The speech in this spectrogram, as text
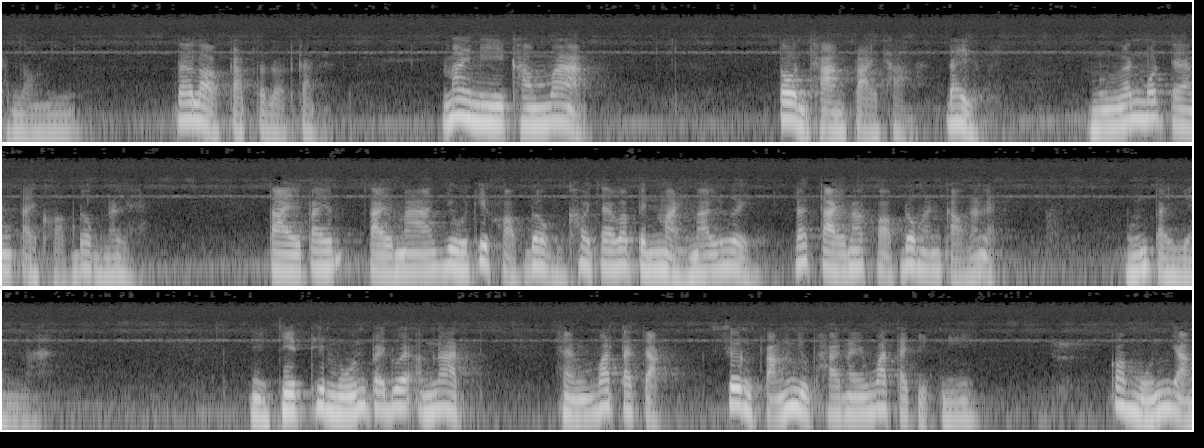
ทำนองนี้ตลอดกลับตลอดกัน ไม่มีคำว่า ต้นทางปลายทางได้เลย เหมือนมดแดงไต่ขอบด้งนั่นแหละไต่ไปไต่มาอยู่ที่ขอบด้งเข้าใจว่าเป็นใหม่มาเรื่อย แล้วไต่มาขอบด้งอันเก่านั่นแหละหมุนไปเย็นมา นี่จิตที่หมุนไปด้วยอำนาจ แห่งวัตจักร ซึ่งฝังอยู่ภายในวัตจิตนี้ ก็หมุนอย่าง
